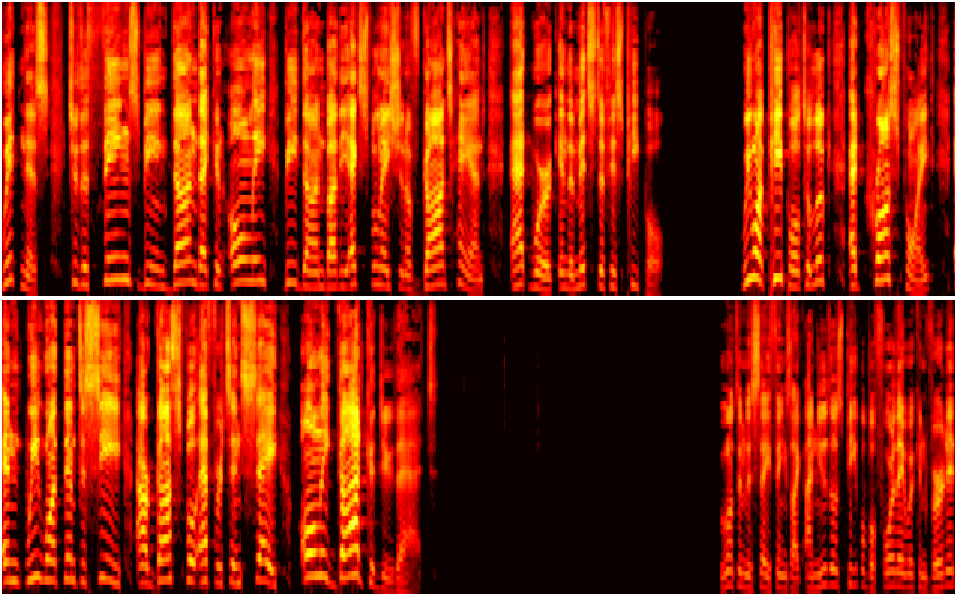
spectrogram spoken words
witness to the things being done that can only be done by the explanation of God's hand at work in the midst of his people. We want people to look at Crosspoint and we want them to see our gospel efforts and say, only God could do that. We want them to say things like, I knew those people before they were converted,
